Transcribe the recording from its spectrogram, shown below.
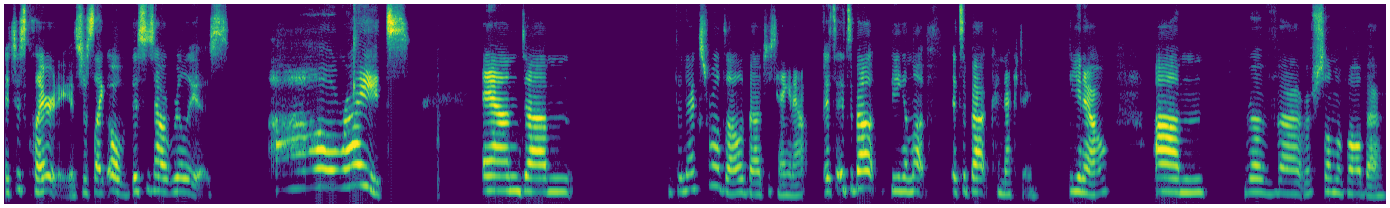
it's just clarity. It's just like oh this is how it really is. All right. and um the next world's all about just hanging out. It's, it's about being in love. It's about connecting you know? Um Rav, uh, Rav Shlomo Wolbe,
